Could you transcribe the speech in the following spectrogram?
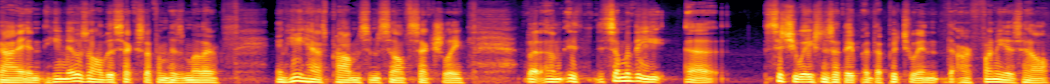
guy, and he knows all this sex stuff from his mother, and he has problems himself sexually. But um, it, some of the uh, situations that they that put you in are funny as hell.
